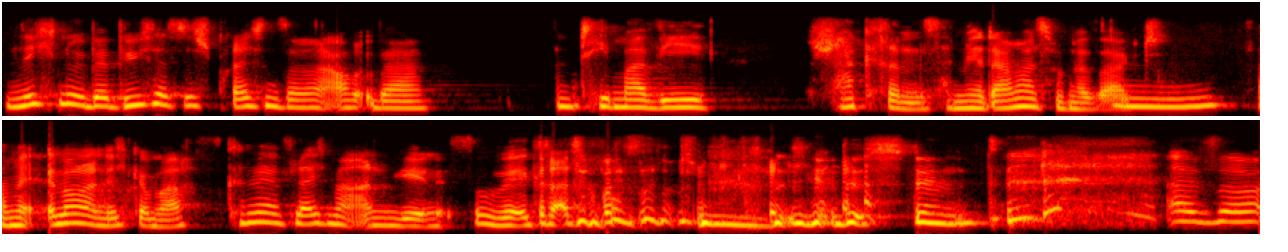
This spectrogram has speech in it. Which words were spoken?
nicht nur über Bücher zu sprechen, sondern auch über ein Thema wie Chakren. Das haben wir damals schon gesagt. Mhm. Das haben wir immer noch nicht gemacht. Das können wir vielleicht mal angehen, so wir gerade dabei sind. ja, das stimmt. Also,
